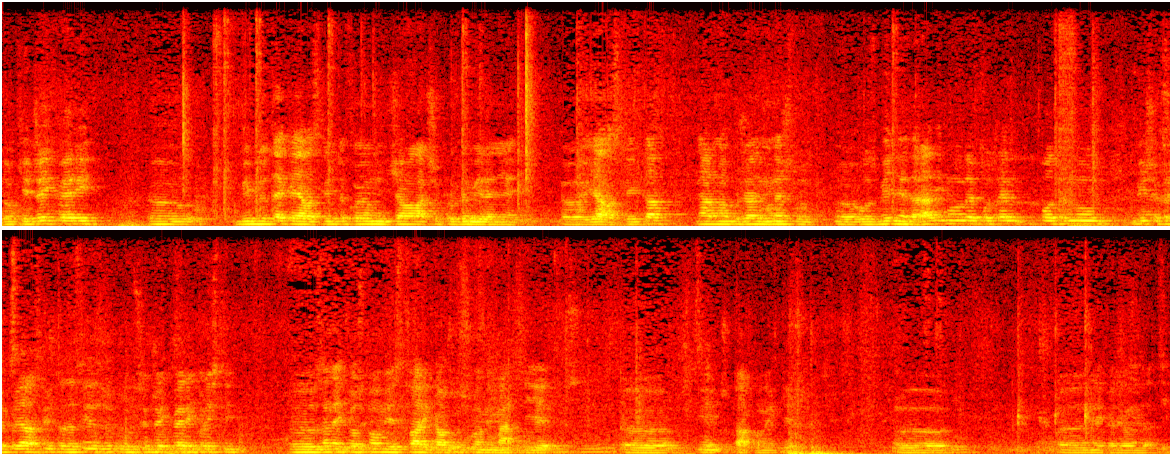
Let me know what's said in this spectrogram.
dok je jQuery e, biblioteka JavaScripta koja omogućava lakše programiranje e, JavaScripta. Naravno, ako želimo nešto e, ozbiljnije da radimo, onda je potrebno, više preko JavaScripta da se, jQuery koristi e, za neke osnovnije stvari kao što su animacije e, i tako neke e, e, neka realizacija.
